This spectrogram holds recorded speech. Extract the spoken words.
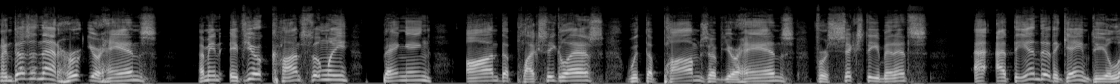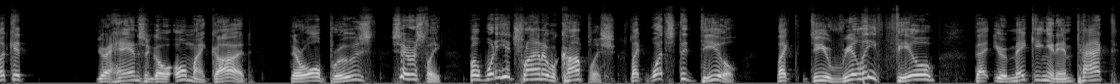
And doesn't that hurt your hands? I mean, if you're constantly banging on the plexiglass with the palms of your hands for 60 minutes, at, the end of the game, do you look at your hands and go, oh my God, they're all bruised? Seriously. But what are you trying to accomplish? Like, what's the deal? Like, do you really feel that you're making an impact,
